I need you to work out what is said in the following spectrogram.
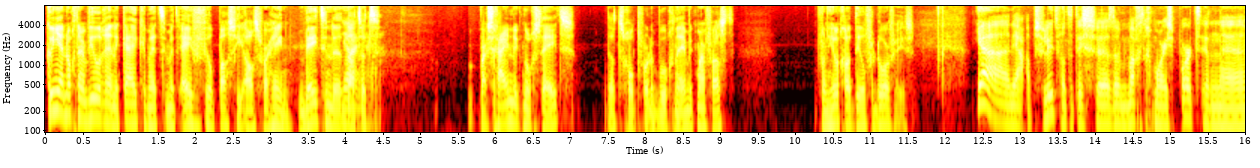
Kun jij nog naar wielrennen kijken met, met evenveel passie als voorheen? Wetende Ja, dat ja, het waarschijnlijk nog steeds, dat schot voor de boeg neem ik maar vast, voor een heel groot deel verdorven is. Ja, ja absoluut. Want het is, eh, een machtig mooie sport. En eh,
